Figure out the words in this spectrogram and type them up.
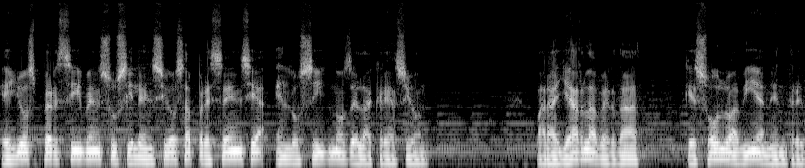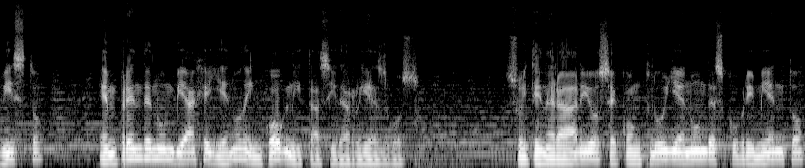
ellos perciben su silenciosa presencia en los signos de la creación para hallar la verdad que sólo habían entrevisto, emprenden un viaje lleno de incógnitas y de riesgos. Su itinerario se concluye en un descubrimiento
